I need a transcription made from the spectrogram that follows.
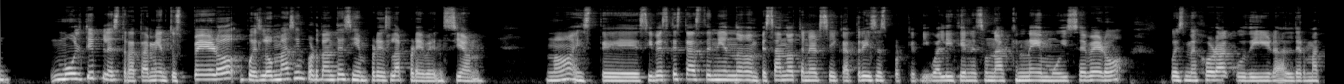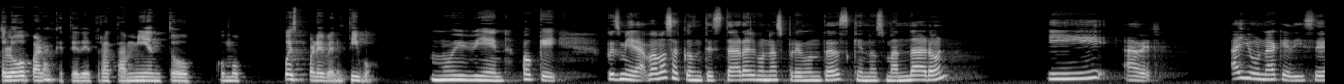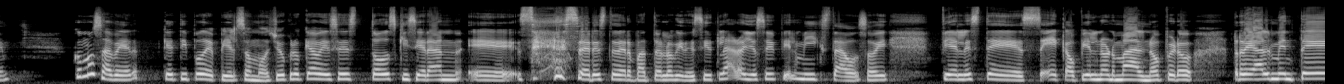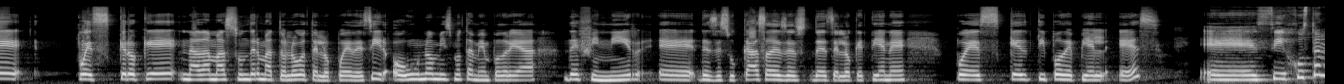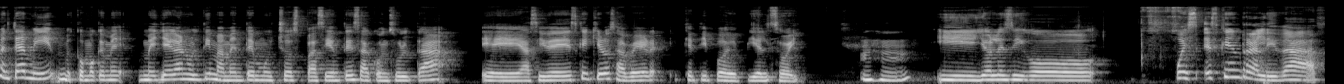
múltiples tratamientos, pero pues lo más importante siempre es la prevención, ¿no? Este, si ves que estás teniendo, empezando a tener cicatrices porque igual y tienes un acné muy severo, pues mejor acudir al dermatólogo para que te dé tratamiento como pues preventivo. Muy bien, ok. Pues mira, vamos a contestar algunas preguntas que nos mandaron. Y, a ver, hay una que dice, ¿Cómo saber qué tipo de piel somos? Yo creo que a veces todos quisieran eh, ser este dermatólogo y decir, claro, yo soy piel mixta o soy piel este seca o piel normal, ¿no? Pero realmente, pues creo que nada más un dermatólogo te lo puede decir o uno mismo también podría definir eh, desde su casa, desde, desde lo que tiene, pues qué tipo de piel es. Eh, sí, justamente a mí, como que me, llegan últimamente muchos pacientes a consulta eh, así de, es que quiero saber qué tipo de piel soy. Y yo les digo, pues es que en realidad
